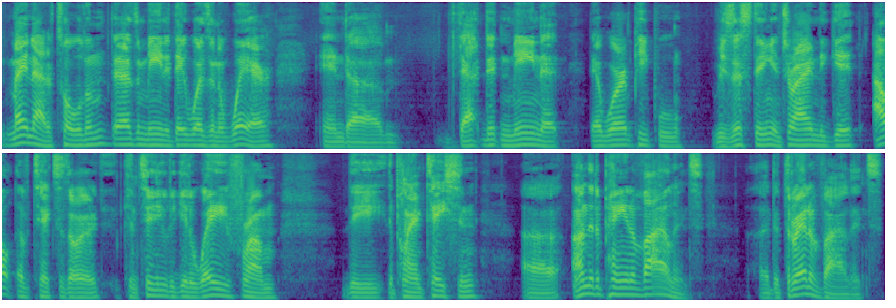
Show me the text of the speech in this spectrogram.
may not have told them. That doesn't mean that they wasn't aware and um, that didn't mean that there weren't people resisting and trying to get out of Texas or continue to get away from the the plantation uh, under the pain of violence, uh, the threat of violence.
